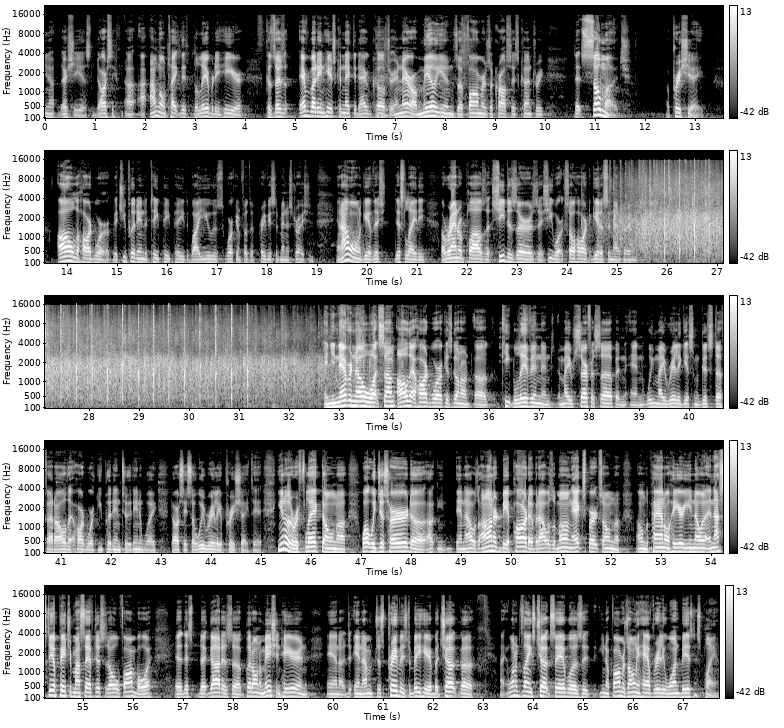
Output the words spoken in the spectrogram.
You know, there she is, Darcy. Uh, I, am going to take this, the liberty here because there's everybody in here is connected to agriculture, and there are millions of farmers across this country that so much appreciate all the hard work that you put into TPP while you was working for the previous administration. And I want to give this, this lady a round of applause that she deserves that she worked so hard to get us in that agreement. And you never know what some all that hard work is going to uh, keep living and may surface up and, and we may really get some good stuff out of all that hard work you put into it anyway darcy. So we really appreciate that. You know to reflect on uh, what we just heard uh, and i was honored to be a part of it. I was among experts on the on the panel here you know and i still picture myself just as an old farm boy uh, this, that god has uh, put on a mission here and and, uh, and I'm just privileged to be here. But Chuck, uh, one of the things Chuck said was that, you know, farmers only have really one business plan.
